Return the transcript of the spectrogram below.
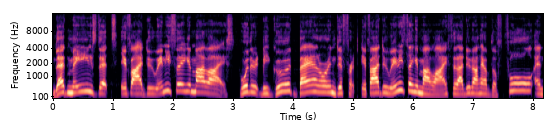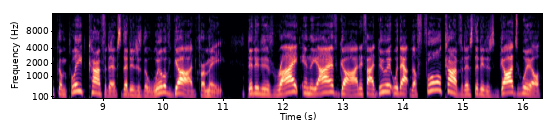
That means that if I do anything in my life, whether it be good, bad, or indifferent, if I do anything in my life that I do not have the full and complete confidence that it is the will of God for me, that it is right in the eye of God, if I do it without the full confidence that it is God's will,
